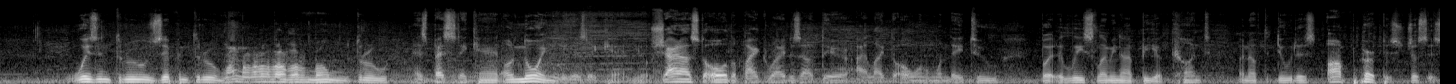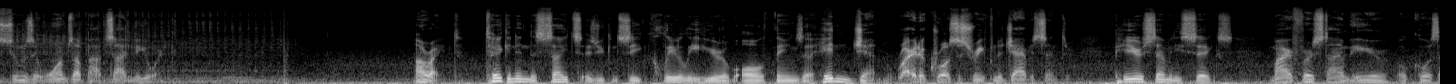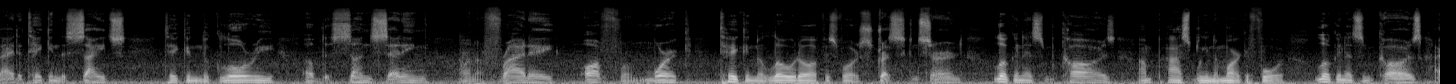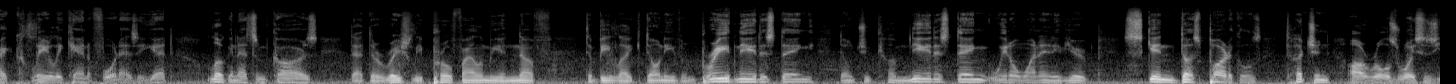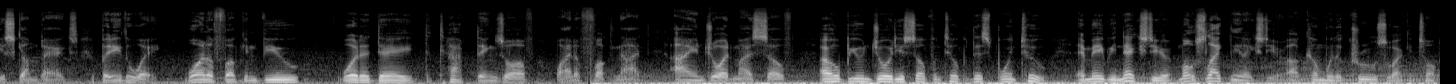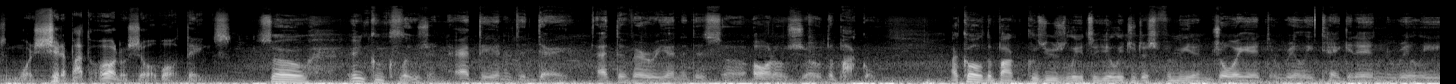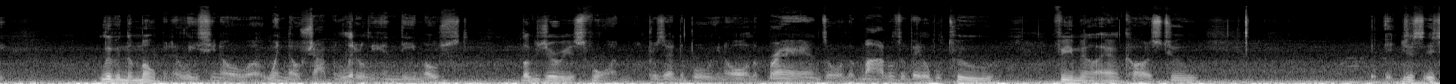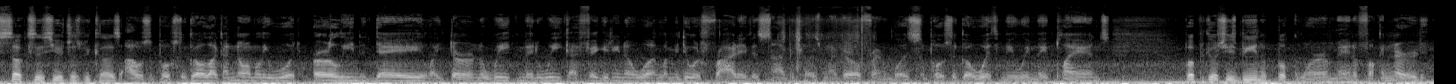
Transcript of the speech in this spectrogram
whizzing through, zipping through, boom through as best as they can, annoyingly as they can. You know, shout outs to all the bike riders out there. I like the 0 one day too, but at least let me not be a cunt enough to do this on purpose just as soon as it warms up outside New York. Alright, taking in the sights as you can see clearly here of all things a hidden gem right across the street from the Javits Center. Pier 76, my first time here, of course I had to take in the sights, take in the glory of the sun setting on a Friday, off from work, taking the load off as far as stress is concerned, looking at some cars I'm possibly in the market for, looking at some cars I clearly can't afford as of yet, looking at some cars that they're racially profiling me enough to be like, don't even breathe near this thing, don't you come near this thing, we don't want any of your skin dust particles touching our Rolls Royces, you scumbags. But either way, what a fucking view, what a day to top things off. Why the fuck not? I enjoyed myself. I hope you enjoyed yourself until this point too. And maybe next year, most likely next year, I'll come with a crew so I can talk some more shit about the auto show of all things. So, in conclusion, at the end of the day, at the very end of this uh, auto show debacle, I call it debacle because usually it's a yearly tradition for me to enjoy it, to really take it in, to really live in the moment, at least, you know, uh, window shopping, literally in the most luxurious form, presentable, you know, all the brands, all the models available to, female and cars too. It just it sucks this year just because I was supposed to go like I normally would early in the day, like during the week, midweek. I figured, you know what, let me do it Friday this time because my girlfriend was supposed to go with me. We made plans, but because she's being a bookworm and a fucking nerd,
